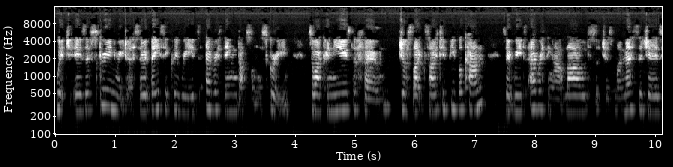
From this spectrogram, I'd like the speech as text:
which is a screen reader. So it basically reads everything that's on the screen. So I can use the phone just like sighted people can. So it reads everything out loud, such as my messages,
